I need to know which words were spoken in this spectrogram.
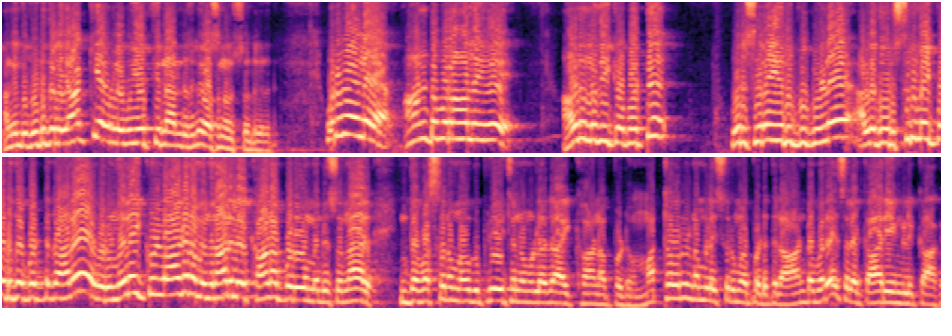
அங்கிருந்து விடுதலையாக்கி அவளை உயர்த்தினார் என்று சொல்லி வசனம் சொல்லுகிறது. ஒருவேளை ஆண்டவராலேயே அனுமதிக்கப்பட்டு ஒரு சிறையிருப்புக்குள்ள அல்லது ஒரு சிறுமைப்படுத்தப்பட்டதான ஒரு நிலைக்குள்ளாக நம்ம இந்த நாளிலே காணப்படுவோம் என்று சொன்னால் இந்த வசனம் நமக்கு பிரயோஜனம் உள்ளதாய் காணப்படும். மற்றவர்கள் நம்மளை சிறுமைப்படுத்தல. ஆண்டவரே சில காரியங்களுக்காக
